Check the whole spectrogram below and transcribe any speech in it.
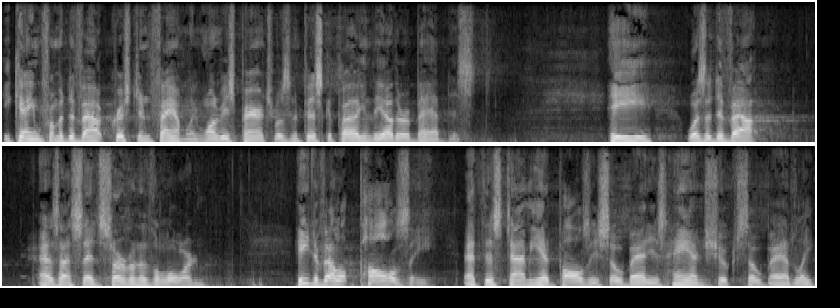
He came from a devout Christian family. One of his parents was an Episcopalian, the other a Baptist. He was a devout, as I said, servant of the Lord. He developed palsy. At this time, he had palsy so bad, his hand shook so badly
